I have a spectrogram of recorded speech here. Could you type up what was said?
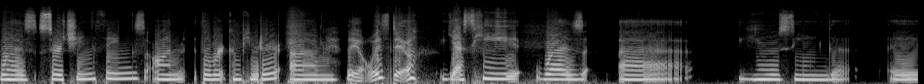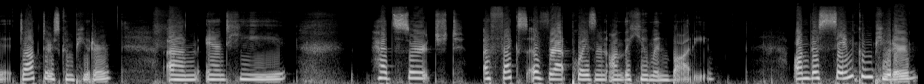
was searching things on the work computer. Um, they always do. yes, he was uh, using a doctor's computer, um, and he had searched effects of rat poison on the human body. On the same computer,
